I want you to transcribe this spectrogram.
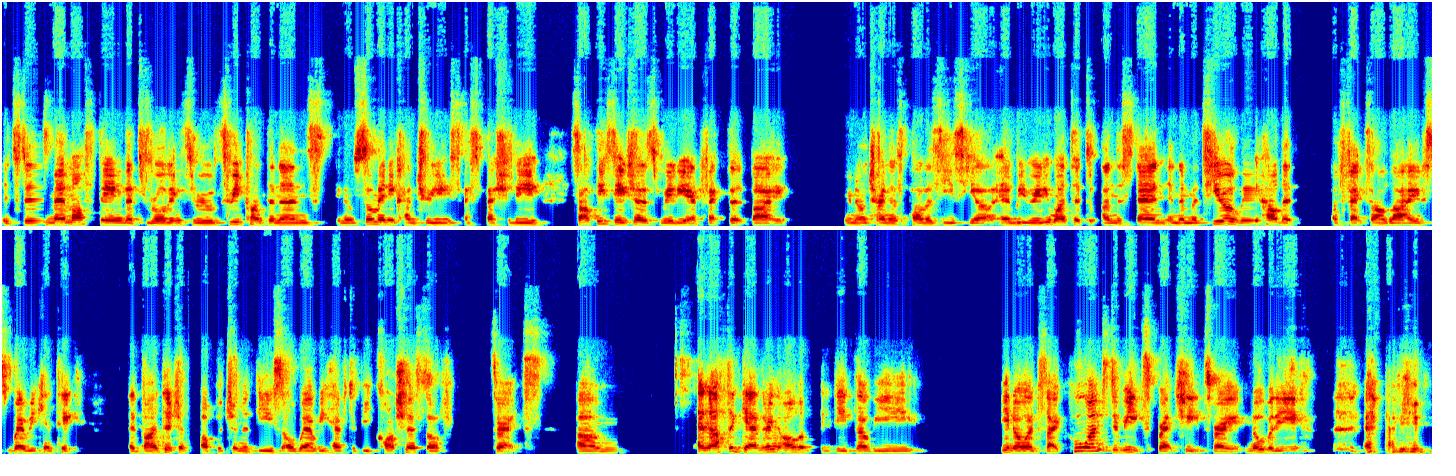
It's this mammoth thing that's rolling through three continents, you know, so many countries, especially Southeast Asia is really affected by, you know, China's policies here. And we really wanted to understand in a material way how that affects our lives, where we can take advantage of opportunities or where we have to be cautious of threats. Um, and after gathering all of the data, we you know, it's like who wants to read spreadsheets, right? Nobody. I mean,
